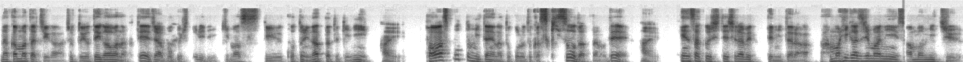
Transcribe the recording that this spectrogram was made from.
仲間たちがちょっと予定が合わなくて、じゃあ僕一人で行きますっていうことになった時に、はい。パワースポットみたいなところとか好きそうだったので、はい。検索して調べてみたら、浜比嘉島に奄美中、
